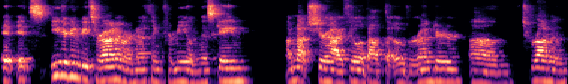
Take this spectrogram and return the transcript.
It, it's either going to be Toronto or nothing for me on this game. I'm not sure how I feel about the over under. Um, Toronto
